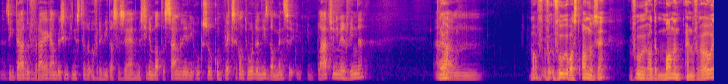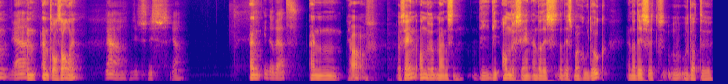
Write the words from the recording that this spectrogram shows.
en zich daardoor vragen gaan beginnen stellen over wie dat ze zijn. Misschien omdat de samenleving ook zo complexer aan het worden is, dat mensen hun, plaatje niet meer vinden. Ja. Maar vroeger was het anders, hè. Vroeger hadden mannen en vrouwen, ja, en, en het was al, hè. ja, dus, dus ja, En inderdaad. En ja, er zijn andere mensen die, die anders zijn. En dat is, dat is maar goed ook. En dat is het, hoe, hoe dat de,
